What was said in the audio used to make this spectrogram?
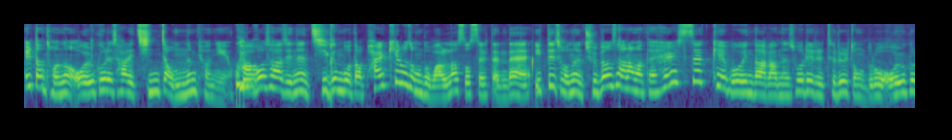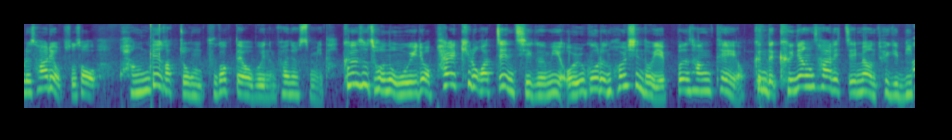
일단 저는 얼굴에 살이 진짜 없는 편이에요. 과거 사진은 지금보다 8kg 정도 말랐었을 텐데 이때 저는 주변 사람한테 헬스케 보인다라는 소리를 들을 정도로 얼굴에 살이 없어서 광대가 좀 부각되어 보이는 편이었습니다. 그래서 저는 오히려 8kg가 찐 지금이 얼굴은 훨씬 더 예쁜 상태예요. 근데 그냥 살이 찌면 되게 밉게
